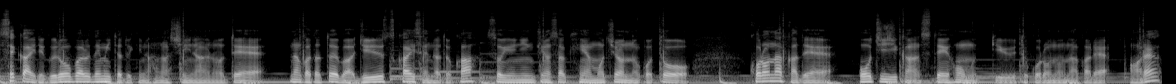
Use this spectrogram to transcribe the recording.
世界でグローバルで見た時の話になるので、なんか例えば、呪術廻戦だとか、そういう人気の作品はもちろんのことを、コロナ禍でおうち時間、ステイホームっていうところの流れ、あれ？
